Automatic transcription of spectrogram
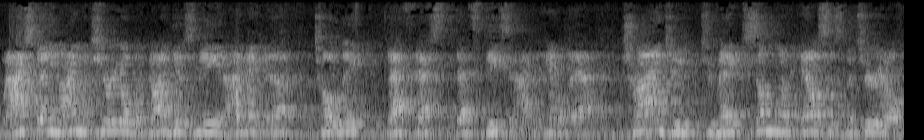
When I study my material, what God gives me, and I make it up totally, that's, that's, that's decent. I can handle that. Trying to, to make someone else's material,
